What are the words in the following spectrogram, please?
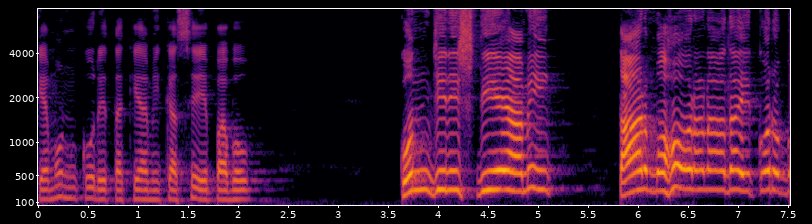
কেমন করে তাকে আমি কাছে পাব? কোন জিনিস দিয়ে আমি তার মহরানা আদায় করব?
